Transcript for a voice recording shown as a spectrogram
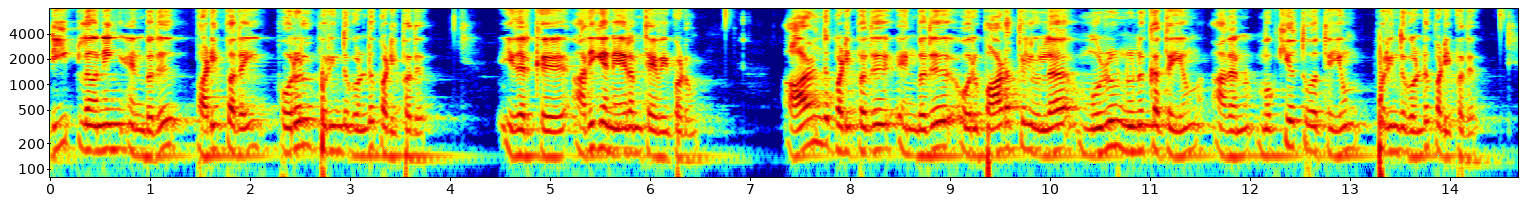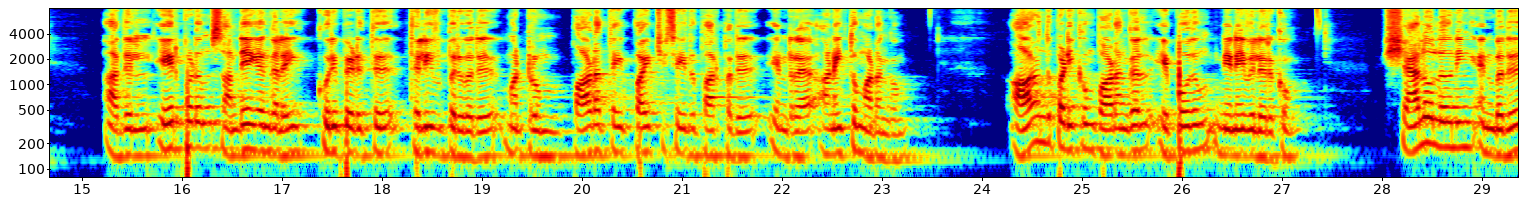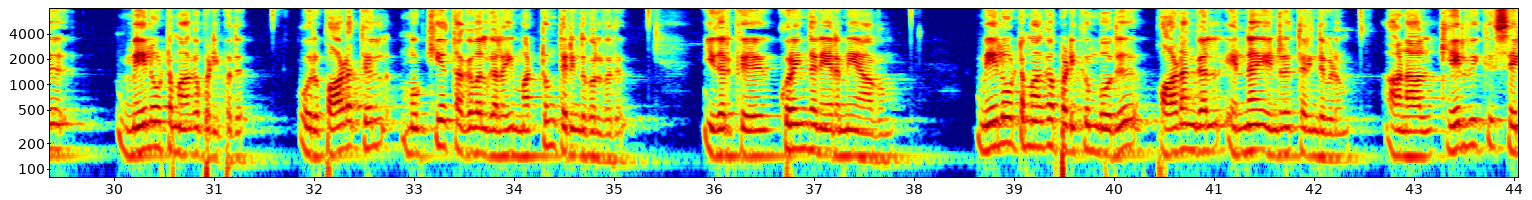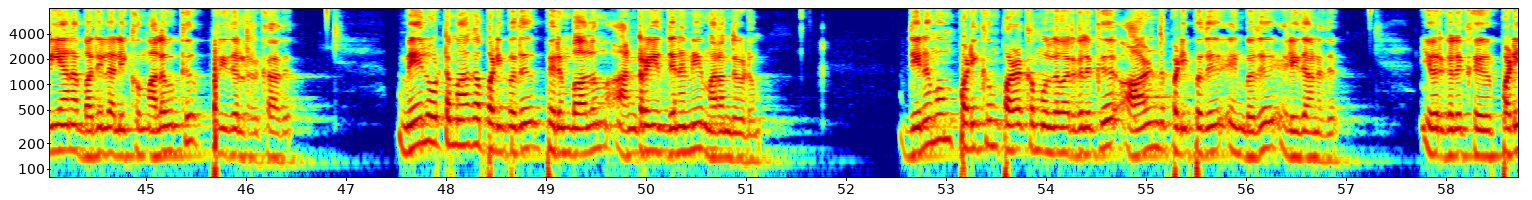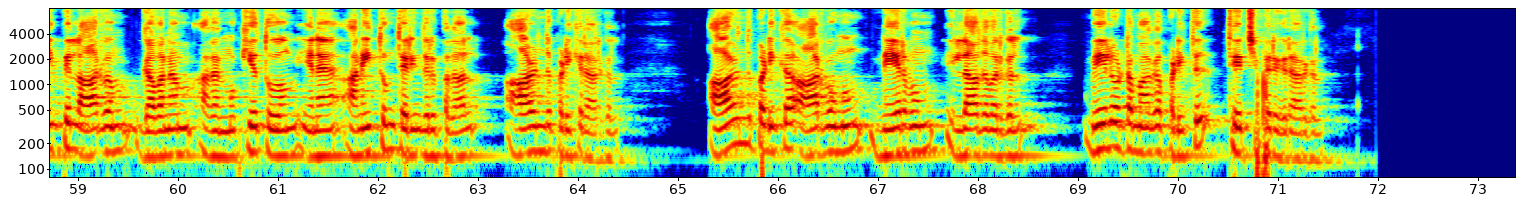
Deep learning என்பது படிப்பதை பொருள் புரிந்து கொண்டு படிப்பது. இதற்கு அதிக நேரம் தேவைப்படும். ஆழ்ந்து படிப்பது என்பது ஒரு பாடத்தில் உள்ள முழு நுணுக்கத்தையும் அதன் முக்கியத்துவத்தையும் புரிந்து கொண்டு படிப்பது. அதில் ஏற்படும் சந்தேகங்களை குறிப்பெடுத்து தெளிவு பெறுவது மற்றும் பாடத்தை பயிற்சி செய்து பார்ப்பது என்ற அனைத்தும் அடங்கும். ஆழ்ந்து படிக்கும் பாடங்கள் எப்போதும் நினைவில் இருக்கும். ஷாலோ லேர்னிங் என்பது மேலோட்டமாக படிப்பது ஒரு பாடத்தில் முக்கிய தகவல்களை மட்டும் தெரிந்து கொள்வது இதற்கு குறைந்த நேரமே ஆகும். மேலோட்டமாக படிக்கும்போது பாடங்கள் என்ன என்று தெரிந்துவிடும். ஆனால் கேள்விக்கு சரியான பதில் அளிக்கும் அளவுக்கு புரிதல் இருக்காது. மேலோட்டமாக படிப்பது பெரும்பாலும் அன்றைய தினமே மறந்துவிடும். தினமும் படிக்கும் பழக்கம் உள்ளவர்களுக்கு ஆழ்ந்து படிப்பது என்பது எளிதானது. இவர்களுக்கு படிப்பில் ஆர்வம் கவனம் அதன் முக்கியத்துவம் என அனைத்தும் தெரிந்திருப்பதால் ஆழ்ந்து படிக்கிறார்கள். ஆழ்ந்து படிக்க ஆர்வமும் நேரமும் இல்லாதவர்கள் மேலோட்டமாக படித்து தேர்ச்சி பெறுகிறார்கள்.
